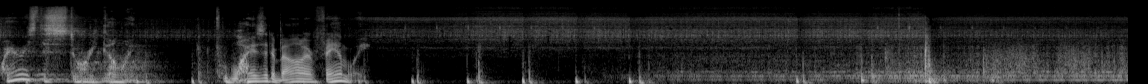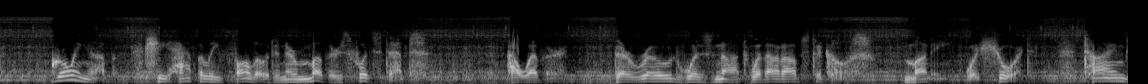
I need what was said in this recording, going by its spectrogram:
Where is this story going? Why is it about our family? Growing up, she happily followed in her mother's footsteps. However, their road was not without obstacles. Money was short. Time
